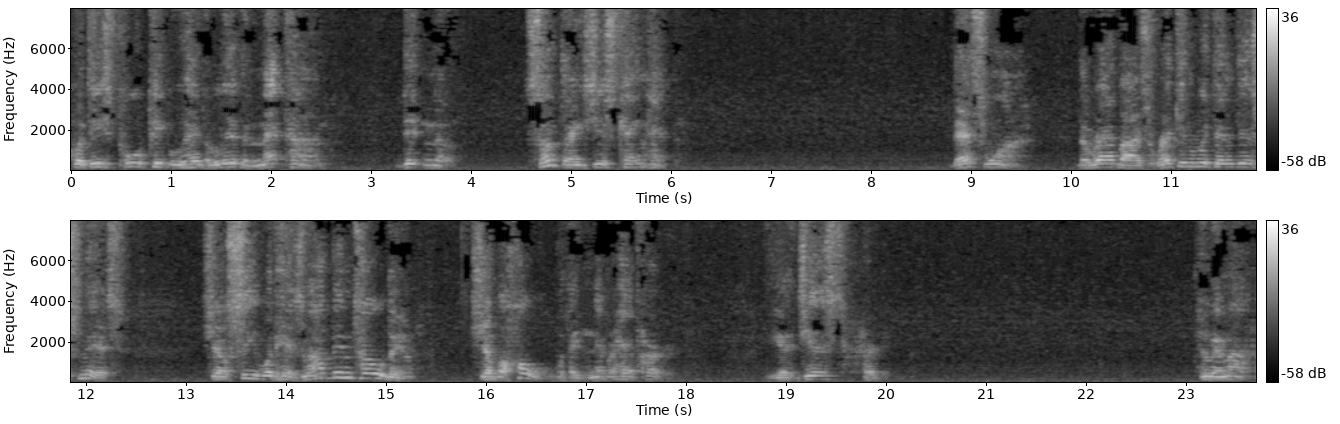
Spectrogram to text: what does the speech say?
what these poor people who had to live in that time didn't know. Some things just can't happen. That's why the rabbis reckon with and dismiss shall see what has not been told them, shall behold what they never have heard. You just heard it. Who am I?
